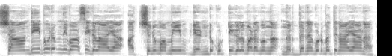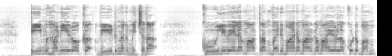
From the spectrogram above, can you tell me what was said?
ശാന്തിപുരം നിവാസികളായ അച്ഛനും അമ്മയും രണ്ടു കുട്ടികളും അടങ്ങുന്ന നിർധന കുടുംബത്തിനായാണ് ടീം ഹണി റോക്ക് വീട് നിർമ്മിച്ചത്. കൂലിവേല മാത്രം വരുമാനമാർഗമായുള്ള കുടുംബം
